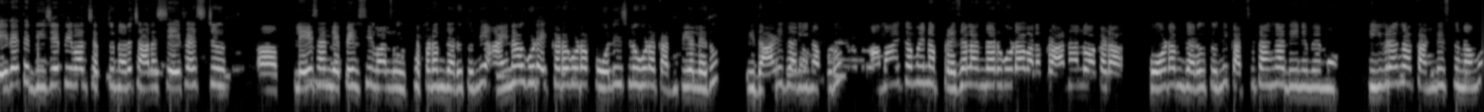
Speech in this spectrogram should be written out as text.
ఏదైతే బీజేపీ వాళ్ళు చెప్తున్నారో చాలా సేఫెస్ట్ ప్లేస్ అని చెప్పేసి వాళ్ళు చెప్పడం జరుగుతుంది. అయినా కూడా ఇక్కడ కూడా పోలీసులు కూడా కనిపించలేదు ఈ దాడి జరిగినప్పుడు అమాయకమైన ప్రజలందరూ కూడా వాళ్ళ ప్రాణాలు అక్కడ పోవడం జరుగుతుంది. ఖచ్చితంగా దీన్ని మేము తీవ్రంగా ఖండిస్తున్నాము.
